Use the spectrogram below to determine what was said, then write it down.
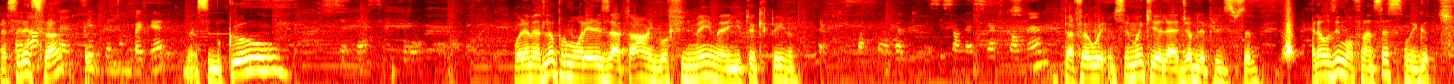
Merci, Latifa. Merci beaucoup. On va la mettre là pour mon réalisateur. Il va filmer, mais il est occupé. Là. Parfois, on va lui laisser son assiette quand même. Parfait, oui. C'est moi qui ai la job la plus difficile. Allons-y, mon Francis, on y goûte.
